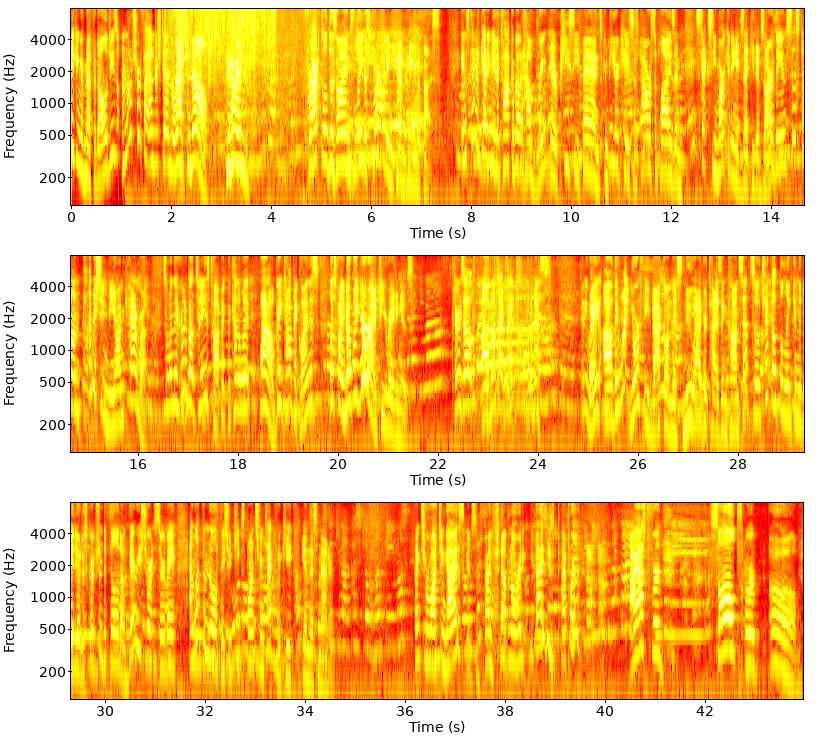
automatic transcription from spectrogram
Speaking of methodologies, I'm not sure if I understand the rationale behind Fractal Design's latest marketing campaign with us. Instead of getting me to talk about how great their PC fans, computer cases, power supplies, and sexy marketing executives are, they insist on punishing me on camera. So when they heard about today's topic, they kind of went, wow, great topic, Linus. Let's find out what your IP rating is. Turns out, uh, not that great. What a mess. Anyway, uh, they want your feedback on this new advertising concept, so check out the link in the video description to fill out a very short survey and let them know if they should keep sponsoring Techquickie in this manner. Thanks for watching, guys. Get subscribed if you haven't already. You guys use pepper? I asked for salt or... Oh.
